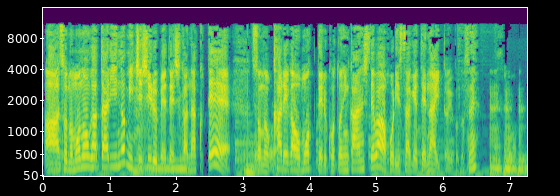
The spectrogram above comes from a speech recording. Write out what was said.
ああ、その物語の道しるべでしかなくて、その彼が思ってることに関しては掘り下げてないということですね。うんうんうん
